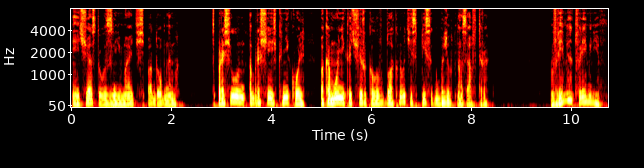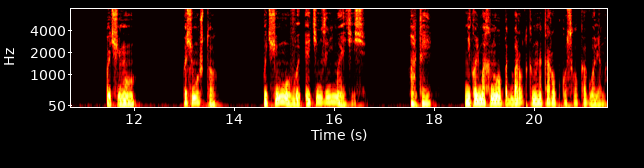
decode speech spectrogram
«И часто вы занимаетесь подобным?» — спросил он, обращаясь к Николь, пока Моника чиркала в блокноте список блюд на завтра. — Время от времени. Почему? Почему что? Почему вы этим занимаетесь? А ты? Николь махнула подбородком на коробку с алкоголем.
